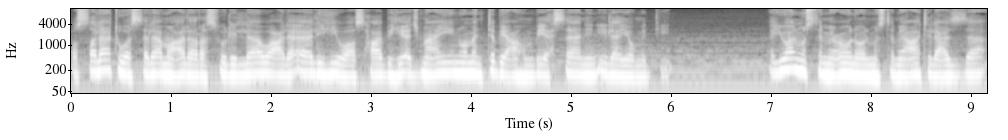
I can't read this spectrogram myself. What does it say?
والصلاة والسلام على رسول الله وعلى آله وأصحابه أجمعين ومن تبعهم بإحسان إلى يوم الدين. أيها المستمعون والمستمعات الأعزاء،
